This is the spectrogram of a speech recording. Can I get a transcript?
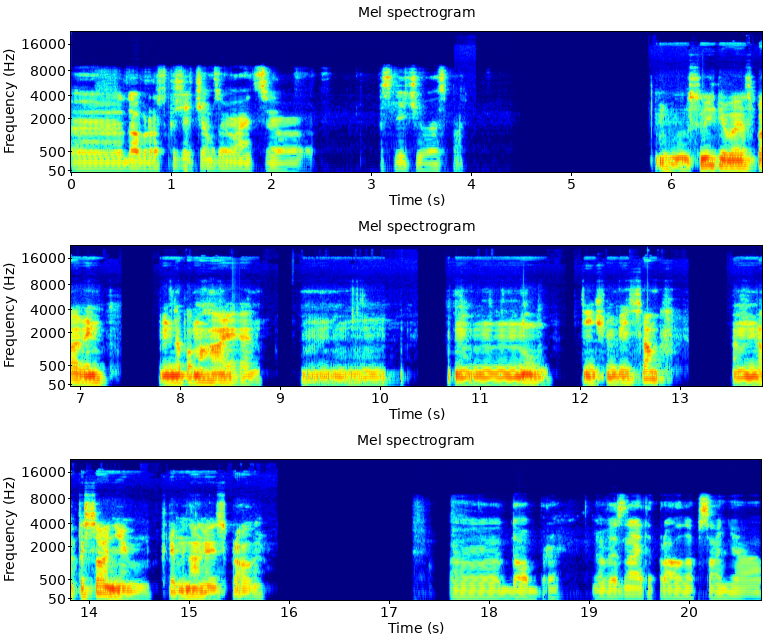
Е, добре, розкажіть, чим займається слідчий ВСП? Слідчий ВСП він допомагає м, іншим бійцям написанням кримінальної справи. Е, добре. Ви знаєте правила написання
